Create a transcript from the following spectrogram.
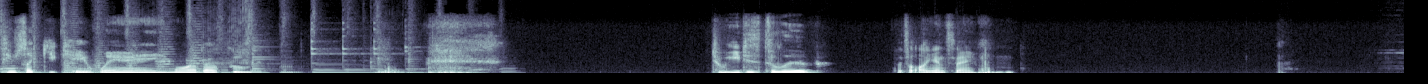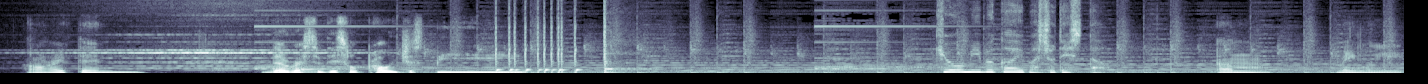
seems like you care way more about food. to eat is to live. That's all I can say. Alright then. The rest of this will probably just be 興味深い場所でした um mainly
